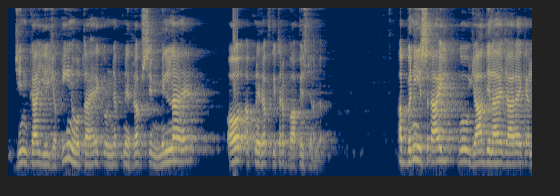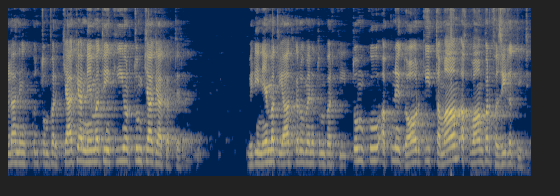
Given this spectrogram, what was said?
جن کا یہ یقین ہوتا ہے کہ انہیں اپنے رب سے ملنا ہے۔ اور اپنے رب کی طرف واپس جانا۔ اب بنی اسرائیل کو یاد دلایا جا رہا ہے کہ اللہ نے تم پر کیا کیا نعمتیں کی اور تم کیا کیا کرتے رہے۔ میری نعمت یاد کرو میں نے تم پر کی۔ تم کو اپنے دور کی تمام اقوام پر فضیلت دی تھی۔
